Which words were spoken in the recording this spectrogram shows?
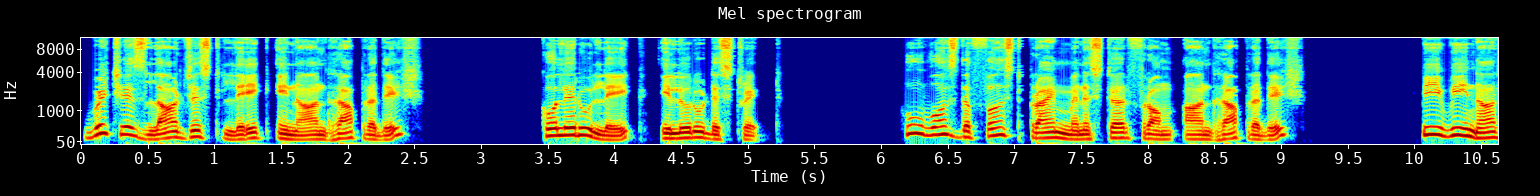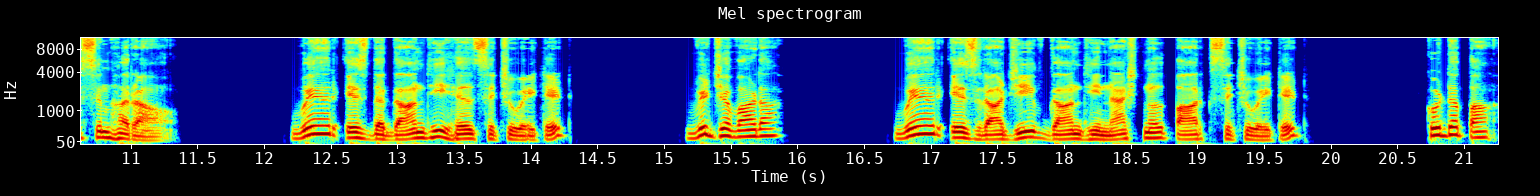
Which is largest lake in Andhra Pradesh? Kolleru Lake, Eluru district. Who was the first Prime Minister from Andhra Pradesh? P.V. Narasimha Rao. Where is the Gandhi Hill situated? Vijayawada. Where is Rajiv Gandhi National Park situated? Kudappa.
